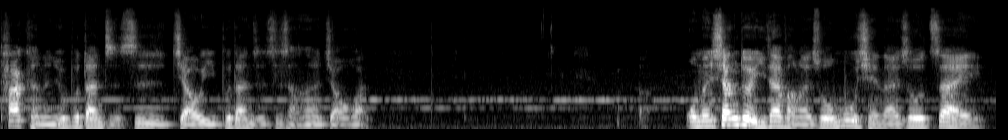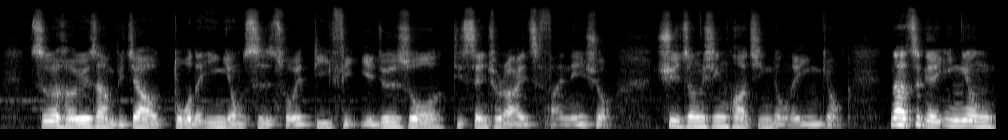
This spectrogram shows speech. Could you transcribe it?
它可能就不单只是交易，不单只是市场上的交换。我们相对以太坊来说，目前来说，在智慧合约上比较多的应用是所谓 DeFi，也就是说 Decentralized Financial 去中心化金融的应用。那这个应用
